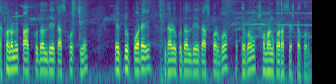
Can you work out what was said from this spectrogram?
এখন আমি পাত কোদাল দিয়ে কাজ করছি। একটু পরেই দাড়ু কোদাল দিয়ে কাজ করব এবং সমান করার চেষ্টা করব।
